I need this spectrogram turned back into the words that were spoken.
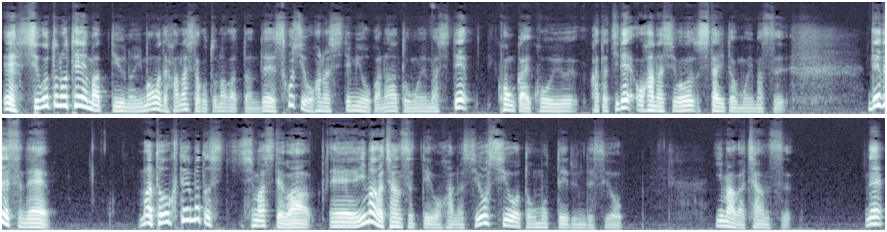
え、仕事のテーマっていうのを今まで話したことなかったんで、少しお話ししてみようかなと思いまして、今回こういう形でお話をしたいと思います。でですね、まあ、トークテーマとしましては、えー今がチャンスっていうお話をしようと思っているんですよ。今がチャンス。ね、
